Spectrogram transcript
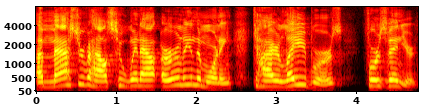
a master of a house who went out early in the morning to hire laborers for his vineyard.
